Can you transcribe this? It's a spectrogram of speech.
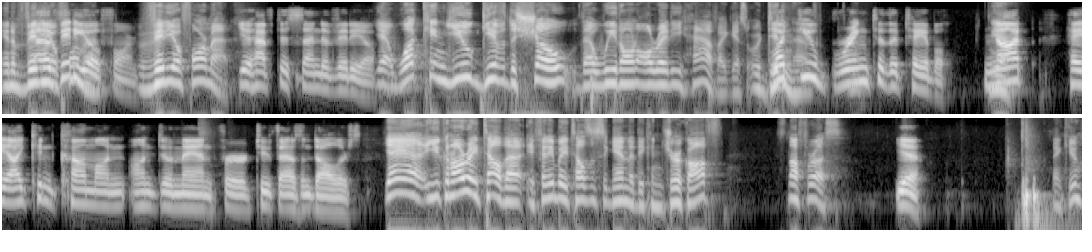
In a video, A video format. form. Video format. You have to send a video. Yeah. What can you give the show that we don't already have? I guess or didn't what do you bring to the table? Not hey, I can come on on demand for two thousand dollars. Yeah, yeah. You can already tell that if anybody tells us again that they can jerk off, it's not for us. Yeah. Thank you.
